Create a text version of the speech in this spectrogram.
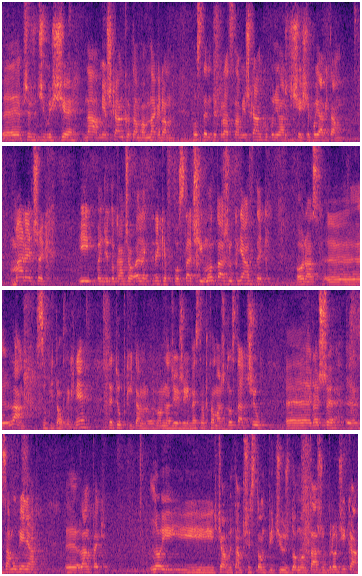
E, przerzucimy się na mieszkanko, tam Wam nagram postępy prac na mieszkanku, ponieważ dzisiaj się pojawi tam Mareczek i będzie dokańczał elektrykę w postaci montażu gniazdek oraz e, lamp sufitowych, nie? Te tubki tam, mam nadzieję, że inwestor Tomasz dostarczył e, resztę e, zamówienia e, lampek no i chciałbym tam przystąpić już do montażu brodzika,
